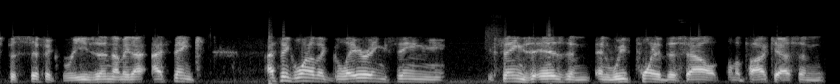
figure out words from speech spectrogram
specific reason. I mean, I, I think I think one of the glaring thing things is, and and we've pointed this out on the podcast, and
